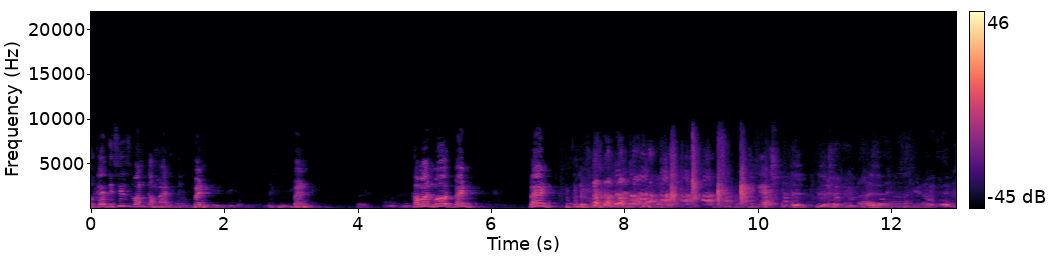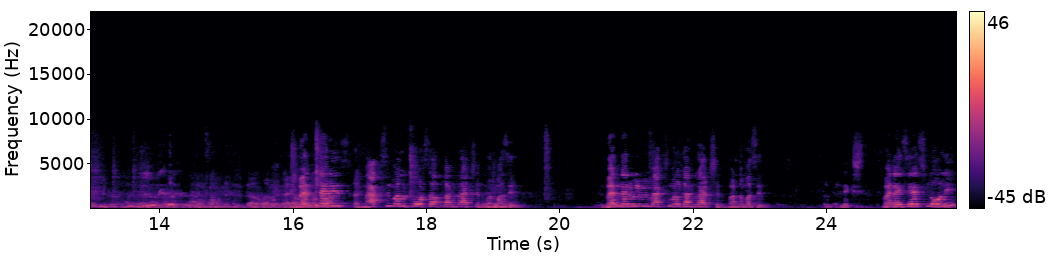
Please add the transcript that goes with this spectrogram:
Okay, this is one command. Bend. Bend. Come on, more. Bend. Bend. okay? When there is maximal force of contraction for muscle, when there will be maximal contraction for the muscle? Next. When I say slowly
